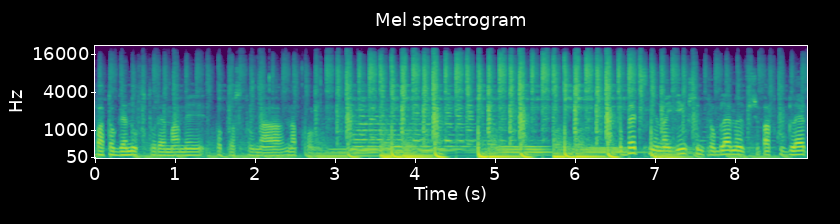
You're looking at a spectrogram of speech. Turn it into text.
patogenów, które mamy po prostu na, na polu. Obecnie największym problemem w przypadku gleb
